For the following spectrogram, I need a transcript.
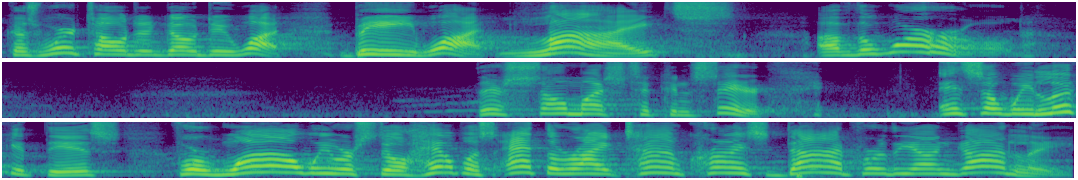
Because we're told to go do what? Be what? Lights of the world. There's so much to consider. And so we look at this for while we were still helpless, at the right time, Christ died for the ungodly.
